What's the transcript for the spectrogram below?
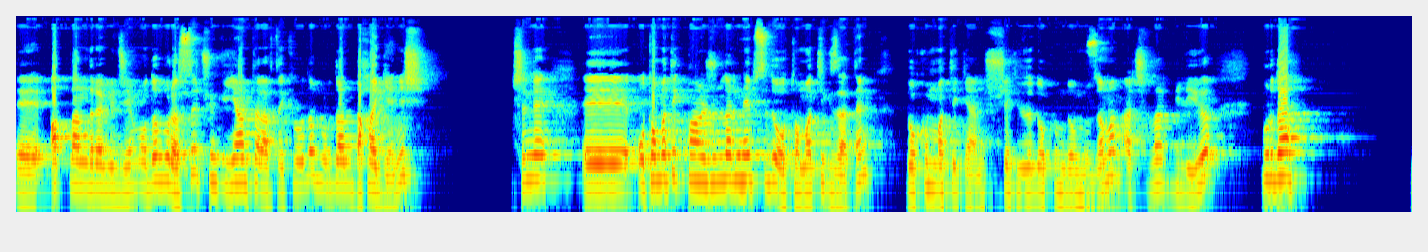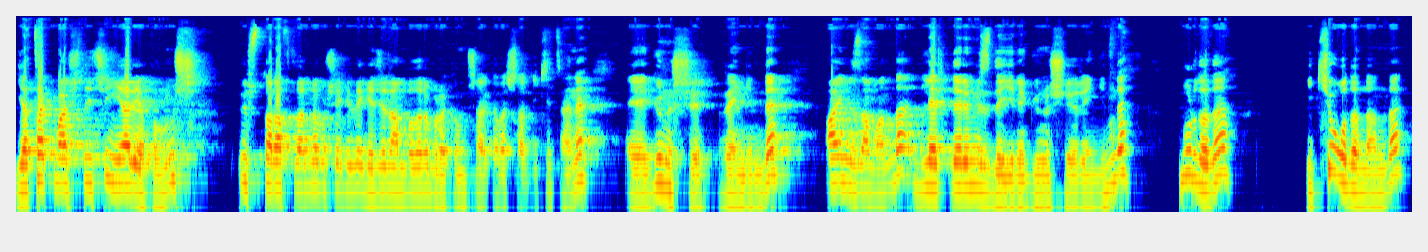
e, adlandırabileceğim oda burası. Çünkü yan taraftaki oda buradan daha geniş. Şimdi e, otomatik panjurların hepsi de otomatik zaten. Dokunmatik yani şu şekilde dokunduğumuz zaman açılabiliyor. Burada yatak başlığı için yer yapılmış. Üst taraflarına bu şekilde gece lambaları bırakılmış arkadaşlar. iki tane e, gün ışığı renginde. Aynı zamanda ledlerimiz de yine gün ışığı renginde. Burada da iki odadan da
